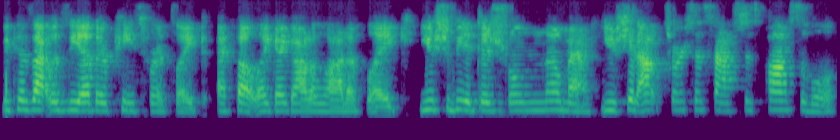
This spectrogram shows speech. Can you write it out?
Because that was the other piece where it's like, I felt like I got a lot of like, you should be a digital nomad. You should outsource as fast as possible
